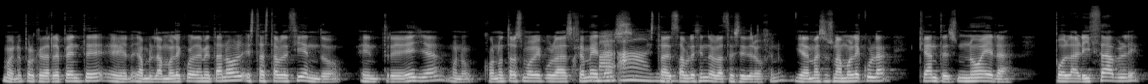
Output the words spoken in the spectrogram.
Bueno, porque de repente eh, la, molécula de metanol está estableciendo entre ella, bueno, con otras moléculas gemelas, ah, está estableciendo el de hidrógeno. Y además es una molécula que antes no era polarizable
